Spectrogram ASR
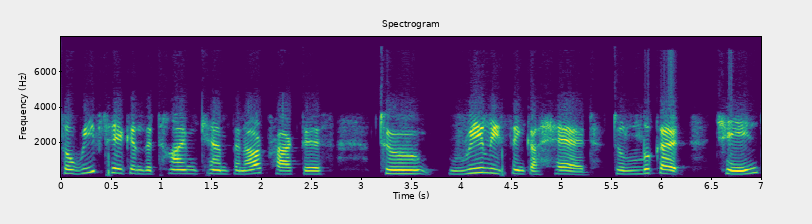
So we've taken the time Kemp in our practice to really think ahead, to look at change,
